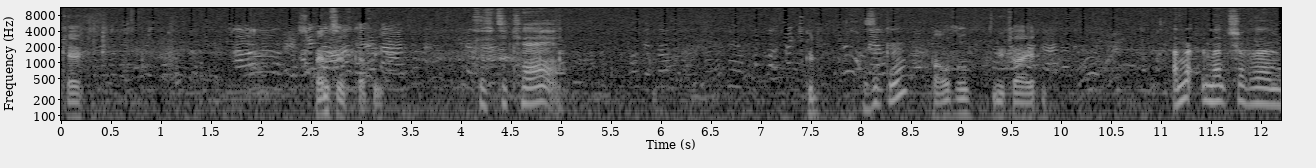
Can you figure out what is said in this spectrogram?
Okay. Expensive coffee. 50k. Good. Is it good? Powerful. You try it. I'm not much of a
